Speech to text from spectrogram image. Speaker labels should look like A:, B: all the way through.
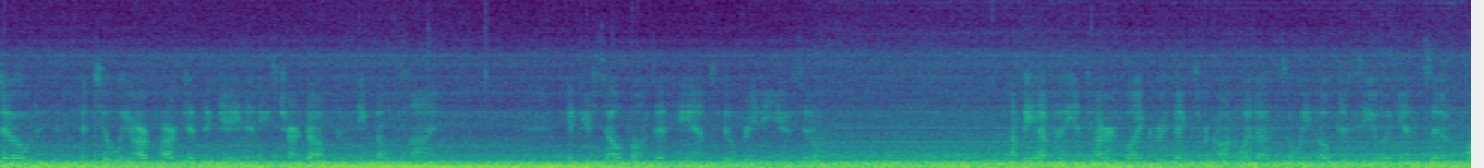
A: stowed until we are parked at the gate and he's turned off the seatbelt sign. If your cell phone's at hand, feel free to use it. On behalf of the entire flight crew, thanks for going with us, and we hope to see you again soon.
